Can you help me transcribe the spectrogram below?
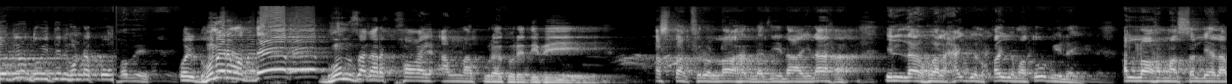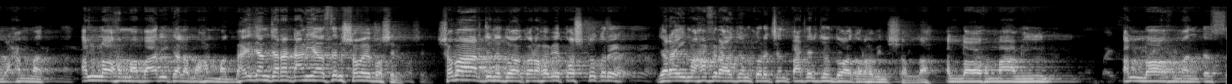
যদিও দুই তিন ঘণ্টা কম হবে, ওই ঘুমের মধ্যে ঘুম জাগার ক্ষয় আল্লাহ পুরা করে দিবে। সাল্লি আলা ভাইজান যারা দাঁড়িয়ে আছেন, সবাই বসেন। সবার জন্য দোয়া করা হবে, কষ্ট করে যারা এই মাহফিল আয়োজন করেছেন, তাদের জন্য দোয়া করা হবে ইনশাআল্লাহ। আল্লাহুম্মা আমিন। আনতাস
